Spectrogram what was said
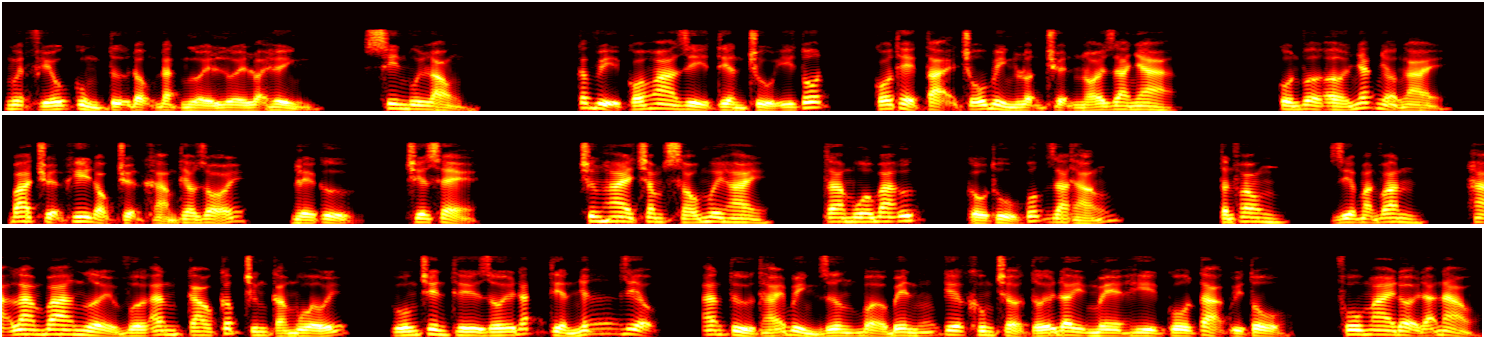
nguyện phiếu cùng tự động đặt người lười loại hình xin vui lòng. Các vị có hoa gì tiền chủ ý tốt có thể tại chỗ bình luận chuyện nói ra nha. Cồn vợ ở nhắc nhở ngài ba chuyện khi đọc truyện khám theo dõi đề cử, chia sẻ. Chương hai trăm sáu mươi hai, ta mua ba ức, cầu thủ quốc gia thắng. Tân phong, diệp mạn văn, hạ lam ba người vừa ăn cao cấp trứng cá muối, uống trên thế giới đắt tiền nhất rượu, ăn từ thái bình dương bờ bên kia không trở tới đây mexico tạ quỷ tổ, phô mai đợi đã nào.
